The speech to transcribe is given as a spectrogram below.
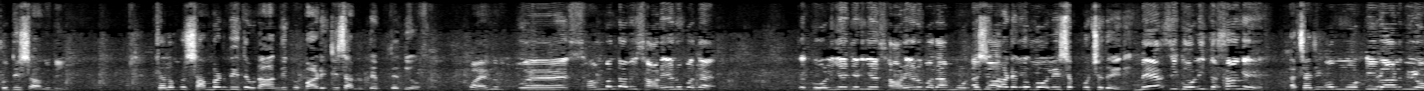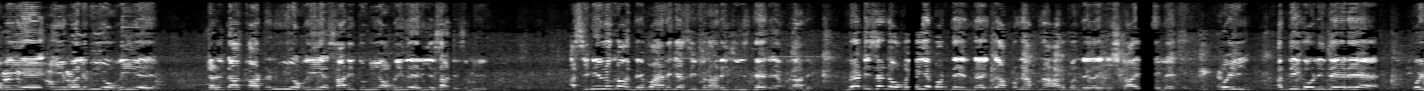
ਖੁਦ ਹੀ। ਸਾਹਮਣੇ ਚਲੋ ਕੋਈ ਸਾਂਭਣ ਦੀ ਤੇ ਉਡਾਨ ਦੀ ਕੋਈ ਬਾੜੀ ਜੀ ਸਾਨੂੰ ਟਿਪ ਤੇ ਦਿਓ। ਭਾਵੇਂ ਸਾਂਭਣ ਦਾ ਵੀ ਸਾਰਿਆਂ ਨੂੰ ਪਤਾ ਹੈ ਤੇ ਗੋਲੀਆਂ ਜਿਹੜੀਆਂ ਸਾਰਿਆਂ ਨੂੰ ਪਤਾ ਮੋਟੀ ਅਸੀਂ ਤੁਹਾਡੇ ਕੋਲ ਗੋਲੀ ਸਭ ਪੁੱਛਦੇ ਹੀ ਨਹੀਂ। ਮੈਂ ਅਸੀਂ ਗੋਲੀ ਦੱਸਾਂਗੇ। ਅੱਛਾ ਜੀ। ਉਹ ਮੋਟੀ ਵਾਲ ਵੀ ਉਹੀ ਏ ਈਵਲ ਵੀ ਉਹੀ ਏ ਡਲਟਾ ਕਾਟਨ ਵੀ ਉਹੀ ਏ ਸਾਰੀ ਦੁਨੀਆ ਉਹੀ ਦੇ ਰਹੀ ਏ ਸਾਡੇ ਸਮੇਤ। ਅਸੀਂ ਨਹੀਂ ਲੁਕਾਉਂਦੇ ਭਾਵੇਂ ਕਿ ਅਸੀਂ ਫਲਾਣੀ ਚੀਜ਼ ਦੇ ਰਹੇ ਹਾਂ, ਫਲਾਣੇ। ਮੈਡੀਸਨ ਉਹੀ ਏ ਪਰ ਦੇਂਦਾ ਇੱਕ ਆਪਣੇ ਆਪਣਾ ਹਰ ਬੰਦੇ ਦਾ ਇੱਕ ਸਟਾਈਲ ਏ ਕੋਈ ਅੱਧੀ ਗੋਲੀ ਦੇ ਰਿਹਾ ਕੋਈ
